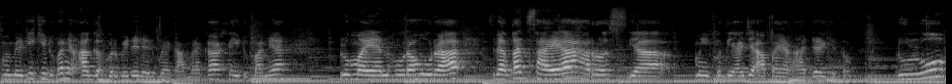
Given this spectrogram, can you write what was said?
memiliki kehidupan yang agak berbeda dari mereka. Mereka kehidupannya lumayan hura-hura, sedangkan saya harus ya mengikuti aja apa yang ada gitu. Dulu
